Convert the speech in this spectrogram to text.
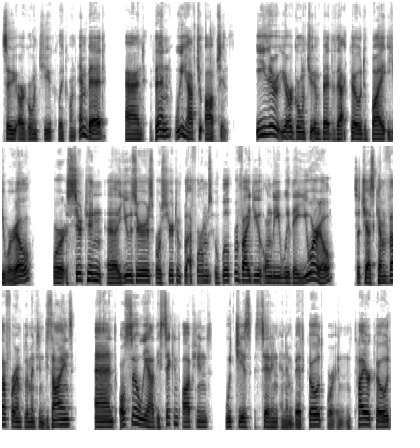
So you are going to click on embed and then we have two options. Either you are going to embed that code by URL for certain uh, users or certain platforms will provide you only with a URL such as Canva for implementing designs and also we have the second option which is setting an embed code or an entire code.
